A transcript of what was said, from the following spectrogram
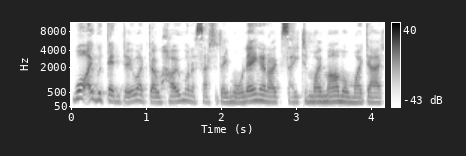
what I would then do, I'd go home on a Saturday morning and I'd say to my mum or my dad,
